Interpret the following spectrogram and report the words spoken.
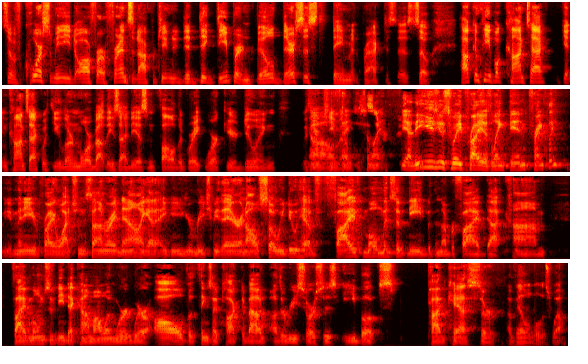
so, of course, we need to offer our friends an opportunity to dig deeper and build their sustainment practices. So, how can people contact, get in contact with you, learn more about these ideas, and follow the great work you're doing with your oh, team? Thank you so much. Yeah, the easiest way probably is LinkedIn. Frankly, many of you are probably watching this on right now. I got you can reach me there, and also we do have five moments of need with the number five dot com. Five moments of need.com, all one word, where all the things I've talked about, other resources, ebooks, podcasts are available as well.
